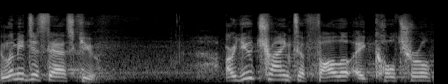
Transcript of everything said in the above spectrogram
And let me just ask you are you trying to follow a cultural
